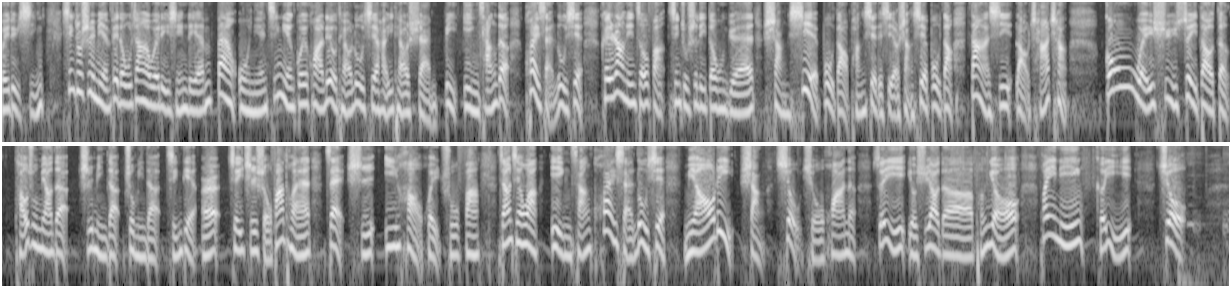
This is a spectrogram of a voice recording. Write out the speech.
微旅行，新竹市免费的无障碍微旅行连办五年，今年规划六条路线，还有一条闪避隐藏的快闪路线，可以让您走访新竹市立动物园、赏蟹步道、螃蟹的蟹、赏蟹步道、大溪老茶厂、公维旭隧道等。桃竹苗的知名的著名的景点，而这一支首发团在十一号会出发，将前往隐藏快闪路线苗栗赏绣球花呢。所以有需要的朋友，欢迎您可以就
